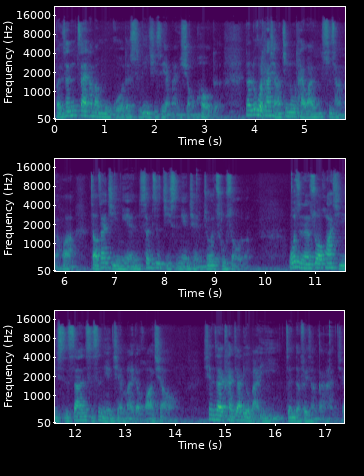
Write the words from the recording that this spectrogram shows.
本身在他们母国的实力其实也蛮雄厚的。那如果他想要进入台湾市场的话，早在几年甚至几十年前就会出手了。我只能说，花旗十三、十四年前买的华侨，现在开价六百亿，真的非常敢喊价。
